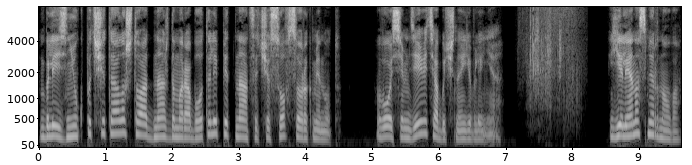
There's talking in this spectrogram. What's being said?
Близнюк подсчитала, что однажды мы работали 15 часов 40 минут. 8-9 — обычное явление. Елена Смирнова.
